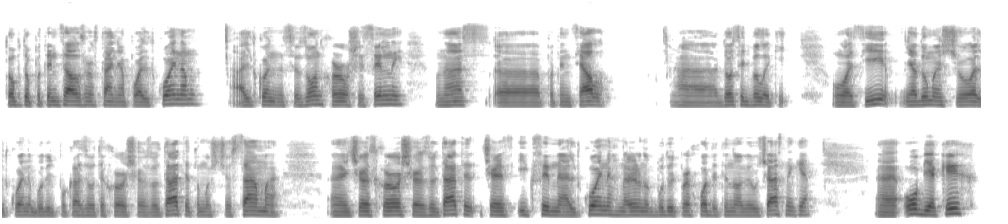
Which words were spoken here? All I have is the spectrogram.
Тобто потенціал зростання по альткоїнам, альткоїнний сезон хороший, сильний, у нас е, потенціал е, досить великий. Ось, І я думаю, що альткоїни будуть показувати хороші результати, тому що саме е, через хороші результати, через ікси на альткоїнах на ринок будуть приходити нові учасники, е, об яких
